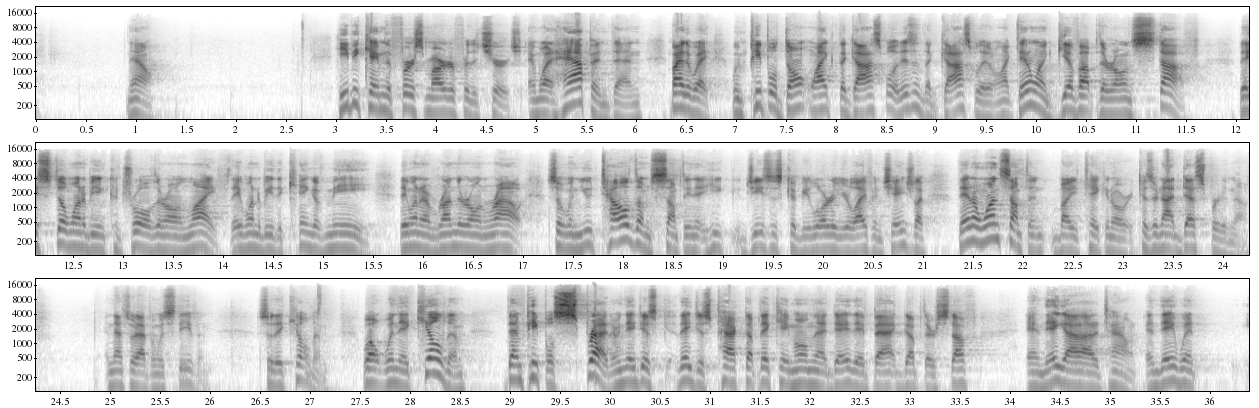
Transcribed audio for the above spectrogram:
Now, he became the first martyr for the church. And what happened then, by the way, when people don't like the gospel, it isn't the gospel they don't like. They don't want to give up their own stuff. They still want to be in control of their own life. They want to be the king of me. They want to run their own route. So when you tell them something that he, Jesus could be Lord of your life and change your life, they don't want something by taking over because they're not desperate enough. And that's what happened with Stephen. So they killed him. Well, when they killed him, then people spread. I mean, they just, they just packed up. They came home that day, they bagged up their stuff, and they got out of town. And they went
